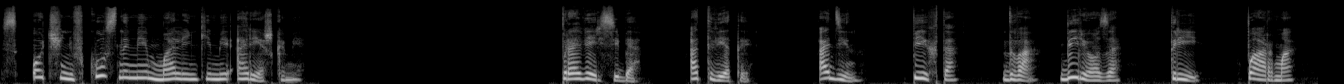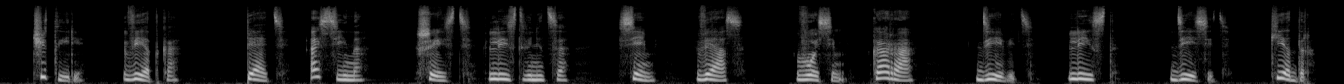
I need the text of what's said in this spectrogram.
с очень вкусными маленькими орешками. Проверь себя. Ответы. 1. Пихта. 2. Береза. 3. Парма. 4. Ветка. 5. Осина. 6. Лиственница. 7. Вяз. 8. Кора. 9. Лист. 10. Кедр.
